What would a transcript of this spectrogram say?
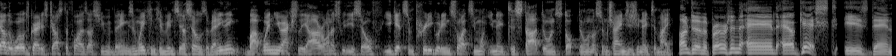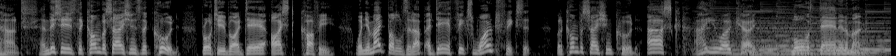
are the world's greatest justifiers, us human beings, and we can convince ourselves of anything. But when you actually are honest with yourself, you get some pretty good insights in what you need to start doing, stop doing, or some changes you need to make. I'm Dermott Brereton, and our guest is Dan Hunt. And this is The Conversations That Could, brought to you by Dare Iced Coffee. When your mate bottles it up, a Dare fix won't fix it, but a conversation could. Ask, Are you okay? More with Dan in a moment.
